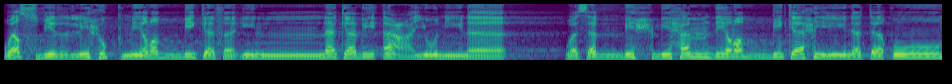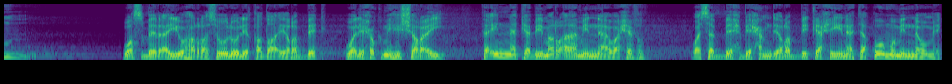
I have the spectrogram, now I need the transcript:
واصبر لحكم ربك فإنك بأعيننا وسبح بحمد ربك حين تقوم. واصبر أيها الرسول لقضاء ربك ولحكمه الشرعي فإنك بمرأى منا وحفظ وسبح بحمد ربك حين تقوم من نومك.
